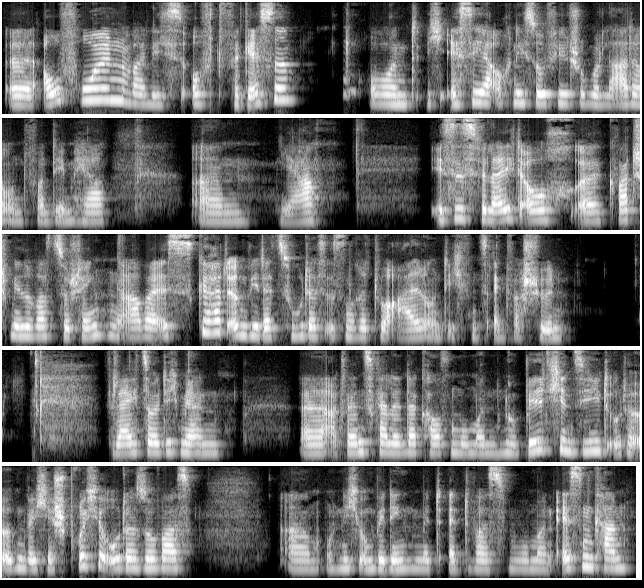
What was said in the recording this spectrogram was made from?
äh, aufholen, weil ich es oft vergesse. Und ich esse ja auch nicht so viel Schokolade und von dem her, ähm, ja, ist es vielleicht auch äh, Quatsch, mir sowas zu schenken, aber es gehört irgendwie dazu. Das ist ein Ritual und ich finde es einfach schön. Vielleicht sollte ich mir einen äh, Adventskalender kaufen, wo man nur Bildchen sieht oder irgendwelche Sprüche oder sowas ähm, und nicht unbedingt mit etwas, wo man essen kann.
